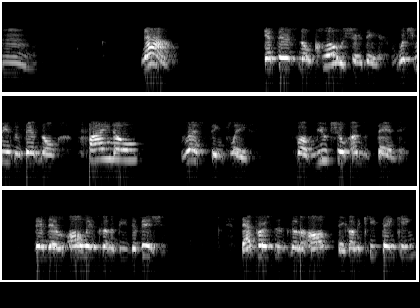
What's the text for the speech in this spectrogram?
Mm. Now, if there's no closure there, which means that there's no final resting place for mutual understanding, then there's always going to be division. That person is going to all they're going to keep thinking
